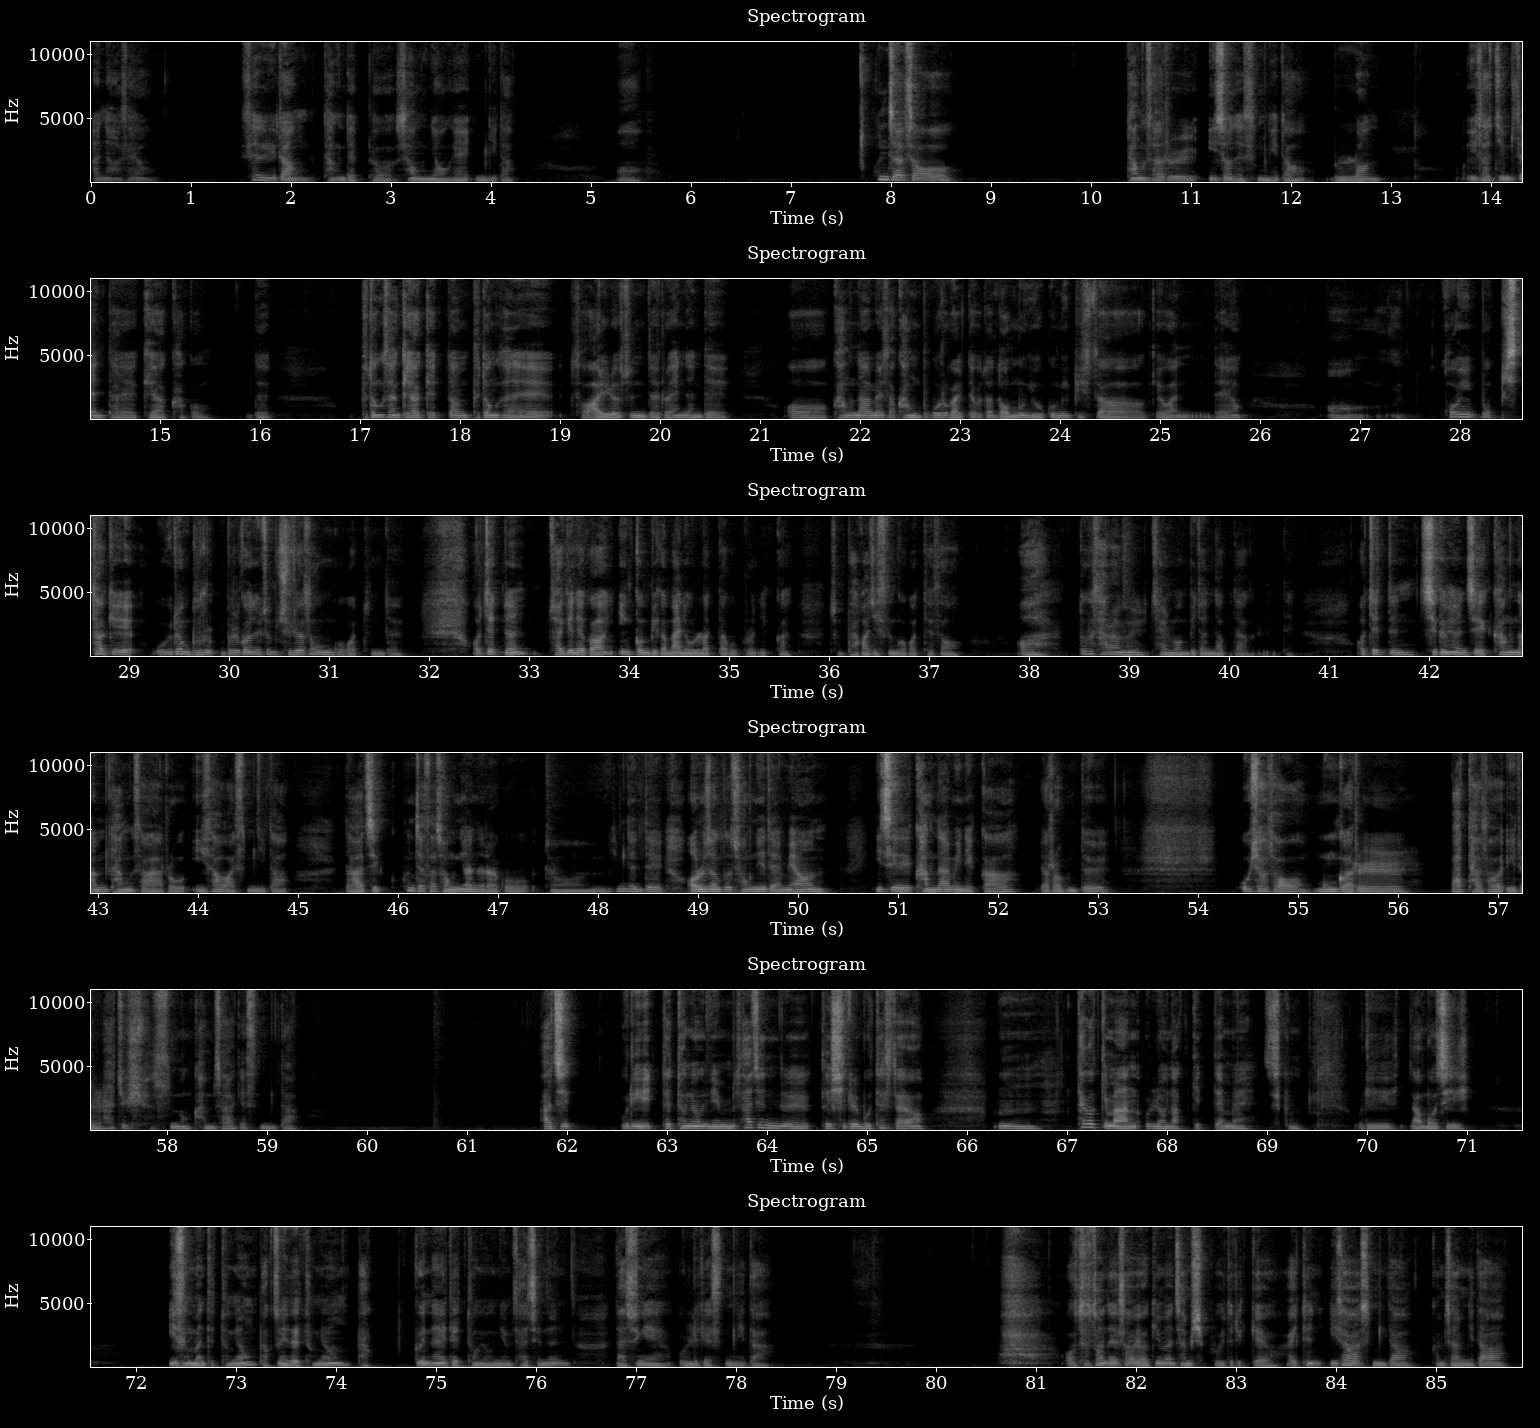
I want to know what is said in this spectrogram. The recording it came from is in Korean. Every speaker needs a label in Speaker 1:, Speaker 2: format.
Speaker 1: 안녕하세요. 새누리당 당대표 성영애입니다. 어, 혼자서 당사를 이전했습니다. 물론 이삿짐 센터에 계약하고, 근데 부동산 계약했던 부동산에서 알려준 대로 했는데, 어, 강남에서 강북으로 갈 때보다 너무 요금이 비싸게 왔는데요. 어, 거의 뭐 비슷하게 오히려 물, 물건을 좀 줄여서 온 것 같은데 어쨌든 자기네가 인건비가 많이 올랐다고 그러니까 좀 바가지 쓴 것 같아서 아 또 사람을 잘못 믿었나 보다 그러는데 어쨌든 지금 현재 강남 당사로 이사 왔습니다. 나 아직 혼자서 정리하느라고 좀 힘든데 어느 정도 정리되면 이제 강남이니까 여러분들 오셔서 뭔가를 맡아서 일을 해주셨으면 감사하겠습니다. 아직 우리 대통령님 사진을 게시를 못했어요. 음, 태극기만 올려놨기 때문에 지금 우리 나머지 이승만 대통령, 박정희 대통령, 박근혜 대통령님 사진은 나중에 올리겠습니다. 어수선해서 여기만 잠시 보여드릴게요. 하여튼 이사 왔습니다. 감사합니다.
